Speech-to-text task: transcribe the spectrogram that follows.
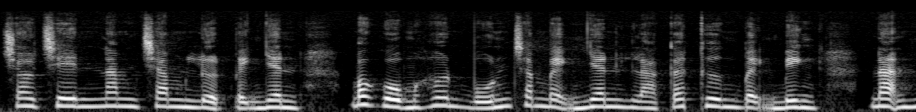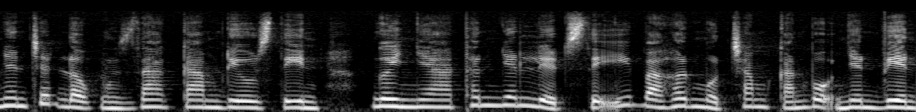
cho trên 500 lượt bệnh nhân, bao gồm hơn 400 bệnh nhân là các thương bệnh binh, nạn nhân chất độc da cam dioxin, người nhà thân nhân liệt sĩ và hơn 100 cán bộ nhân viên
